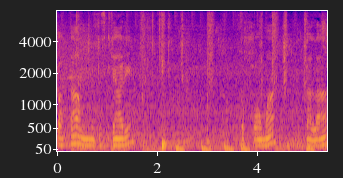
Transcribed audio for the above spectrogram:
πατάμε με το φτιάρι. Το χώμα. Καλά.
